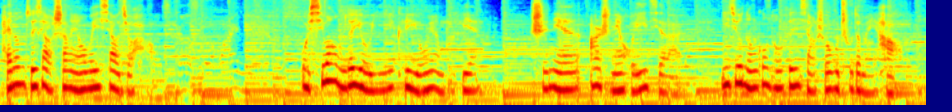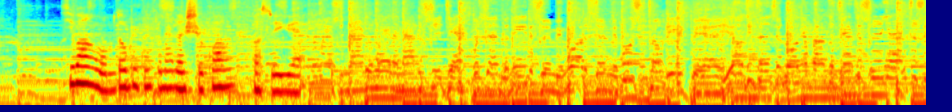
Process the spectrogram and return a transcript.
还能嘴角上扬微笑就好。我希望我们的友谊可以永远不变，十年、二十年回忆起来，依旧能共同分享说不出的美好。希望我们都不辜负那段时光和岁月。在你的身边，我的身边，不是同一边。友情曾像诺亚方舟，坚持誓言，只是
